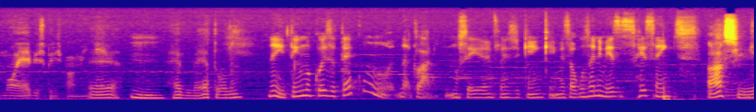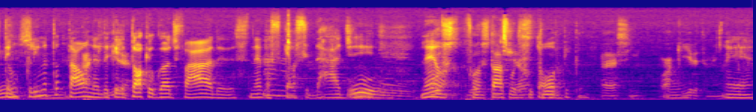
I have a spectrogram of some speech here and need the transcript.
Moebius, principalmente. é, Uhum. heavy metal, né? Né, E tem uma coisa até com. né, Claro, não sei a influência de quem, quem, mas alguns animes recentes. Ah, sim. Que tem um sim. clima total, né? Akira. Daquele Tokyo Godfathers, né? Daquela cidade, O né? Ghost- Fantasma do Futuro. Tópica. É, sim. O Akira também. É.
